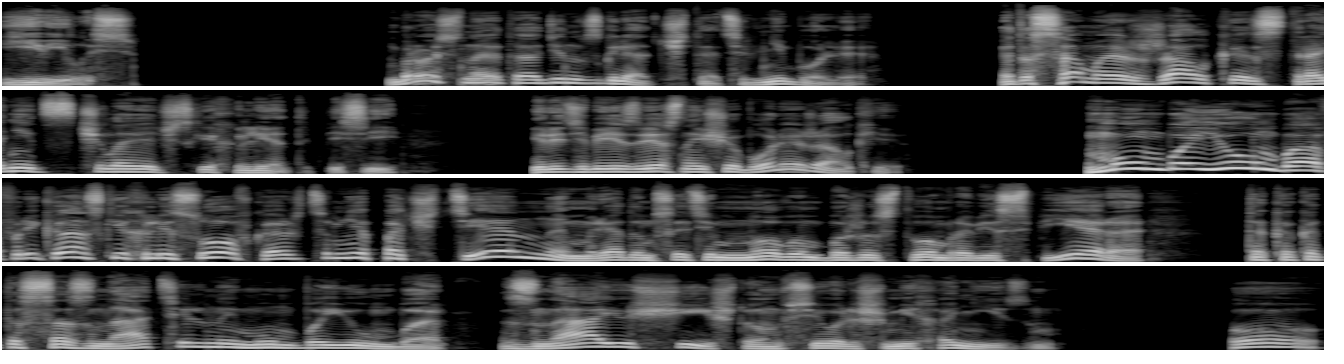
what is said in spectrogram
явилась. Брось на это один взгляд, читатель, не более. Это самая жалкая страница человеческих летописей — или тебе известно еще более жалкие? Мумба-юмба африканских лесов кажется мне почтенным рядом с этим новым божеством Робеспьера, так как это сознательный мумба-юмба, знающий, что он всего лишь механизм. О,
